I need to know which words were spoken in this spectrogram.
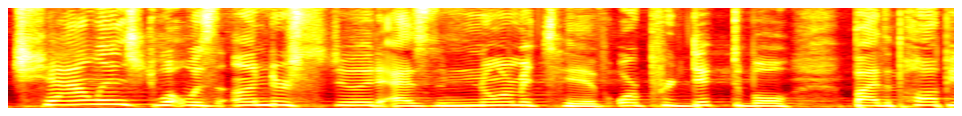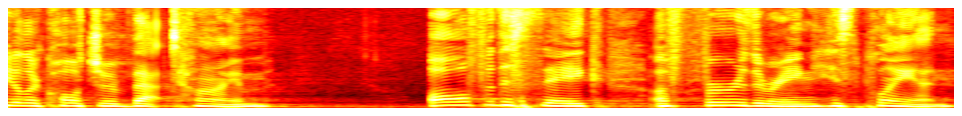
challenged what was understood as normative or predictable by the popular culture of that time, all for the sake of furthering his plan.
